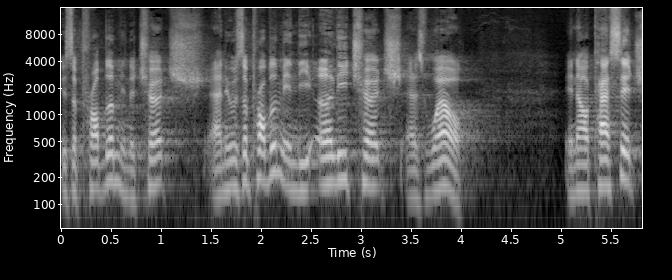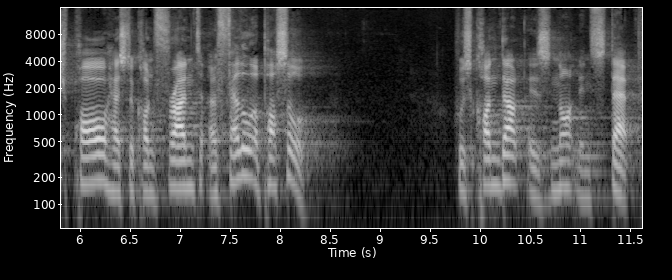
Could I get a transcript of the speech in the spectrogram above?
is a problem in the church, and it was a problem in the early church as well. In our passage, Paul has to confront a fellow apostle whose conduct is not in step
